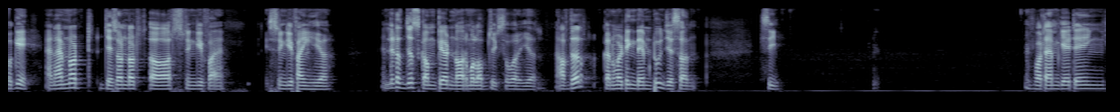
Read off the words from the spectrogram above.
okay and i'm not json dot uh, stringify stringifying here. And let us just compare normal objects over here after converting them to json. See what i'm getting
